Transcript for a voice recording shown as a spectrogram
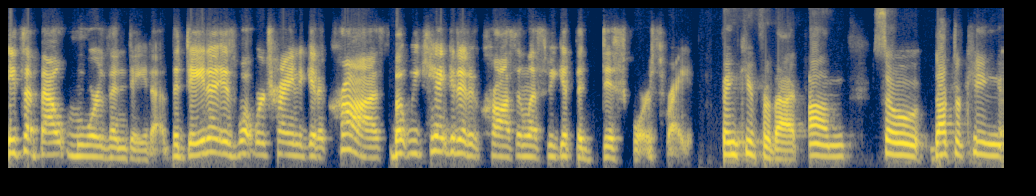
it's about more than data. The data is what we're trying to get across, but we can't get it across unless we get the discourse right. Thank you for that. Um, so, Dr. King,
